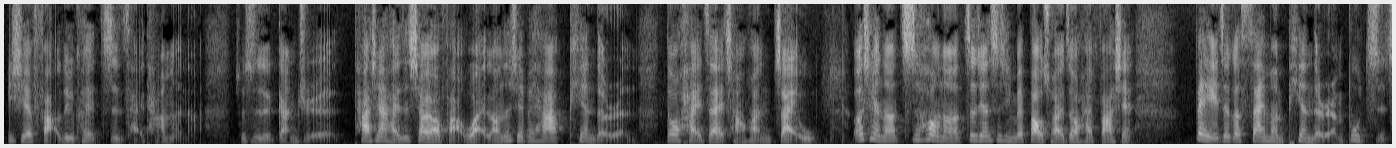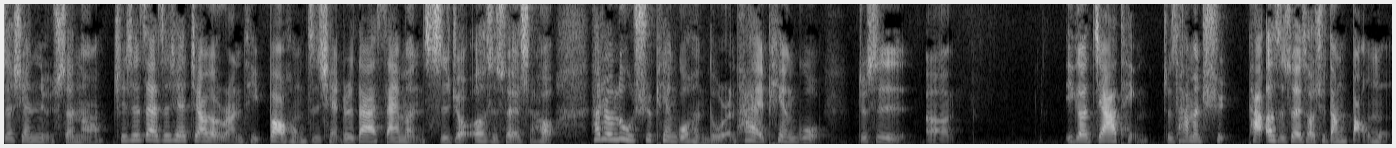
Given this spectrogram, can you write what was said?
一些法律可以制裁他们啊？就是感觉他现在还是逍遥法外，然后那些被他骗的人都还在偿还债务，而且呢，之后呢，这件事情被爆出来之后，还发现。被这个 Simon 骗的人不止这些女生哦，其实，在这些交友软体爆红之前，就是大概 Simon 十九二十岁的时候，他就陆续骗过很多人。他还骗过，就是呃一个家庭，就是他们去他二十岁的时候去当保姆，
